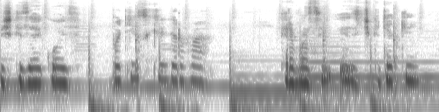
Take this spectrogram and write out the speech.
pesquisar coisa. Por que você quer gravar? Gravar esse, esse TikTok.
